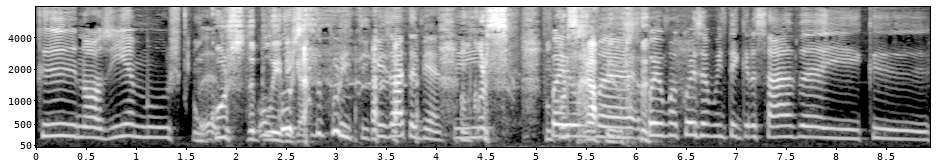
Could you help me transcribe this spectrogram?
que nós íamos. Um curso de um política. curso de política, exatamente. um curso, um foi, curso uma, rápido. foi uma coisa muito engraçada e que.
